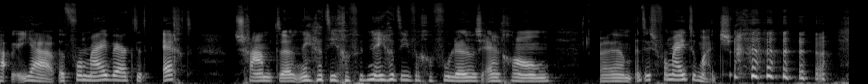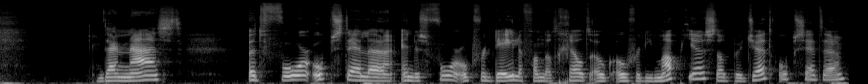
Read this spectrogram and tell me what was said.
ja, voor mij werkt het echt schaamte, negatieve, negatieve gevoelens en gewoon, um, het is voor mij too much. Daarnaast het vooropstellen en dus voorop verdelen van dat geld ook over die mapjes, dat budget opzetten,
